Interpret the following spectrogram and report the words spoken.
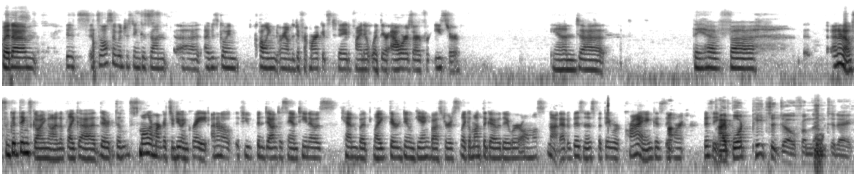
but um, it's it's also interesting because on uh, I was going calling around the different markets today to find out what their hours are for Easter, and uh, they have uh, I don't know some good things going on. Like uh, they're the smaller markets are doing great. I don't know if you've been down to Santino's, Ken, but like they're doing gangbusters. Like a month ago, they were almost not out of business, but they were crying because they weren't busy. I bought pizza dough from them today.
